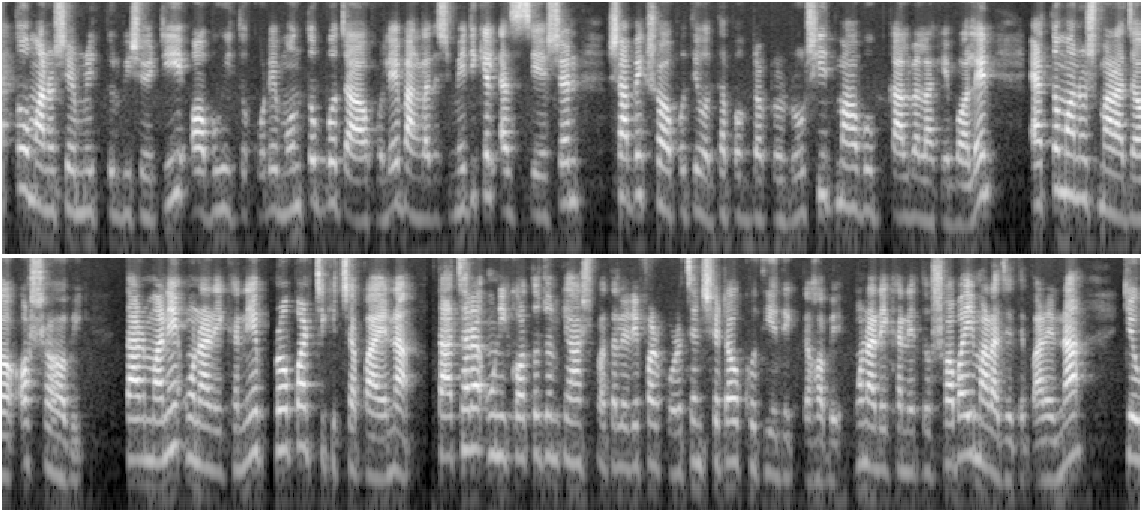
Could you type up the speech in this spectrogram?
এত মানুষের মৃত্যুর বিষয়টি অবহিত করে মন্তব্য চাওয়া হলে বাংলাদেশ মেডিকেল অ্যাসোসিয়েশন সাবেক সভাপতি অধ্যাপক ডক্টর রশিদ মাহবুব কালবেলাকে বলেন, এত মানুষ মারা যাওয়া অস্বাভাবিক। তার মানে ওনার এখানে প্রপার চিকিৎসা পায় না। তাছাড়া উনি কতজনকে হাসপাতালে রেফার করেছেন সেটাও খতিয়ে দেখতে হবে। ওনার এখানে তো সবাই মারা যেতে পারে না। কেউ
